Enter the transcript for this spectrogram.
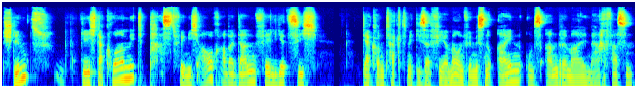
stimmt, gehe ich d'accord mit, passt für mich auch, aber dann verliert sich der Kontakt mit dieser Firma und wir müssen ein ums andere Mal nachfassen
